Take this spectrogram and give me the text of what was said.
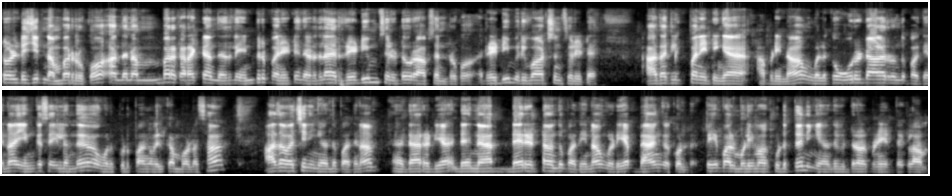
டுவெல் டிஜிட் நம்பர் இருக்கும். அந்த நம்பரை கரெக்டாக அந்த இடத்துல என்ட்ரு பண்ணிவிட்டு இந்த இடத்துல ரெடிம் சொல்லிட்டு ஒரு ஆப்ஷன் இருக்கும். ரெடிம் ரிவார்ட்ஸ்னு சொல்லிட்டு. அதை கிளிக் பண்ணிட்டீங்க அப்படின்னா உங்களுக்கு ஒரு டாலர் வந்து பார்த்தீங்கன்னா எங்கள் சைட்லேருந்து உங்களுக்கு கொடுப்பாங்க வெல்கம் போனஸாக அதை வச்சு நீங்கள் வந்து பார்த்தீங்கன்னா டேரக்டியாக டைரெக்டாக வந்து பார்த்தீங்கன்னா உங்களுடைய பேங்க் அக்கௌண்ட் பேபால் மூலிமா கொடுத்து நீங்கள் வந்து விட்ரால் பண்ணி எடுத்துக்கலாம்.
